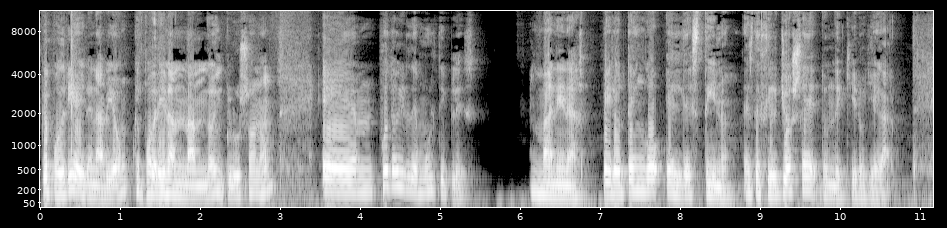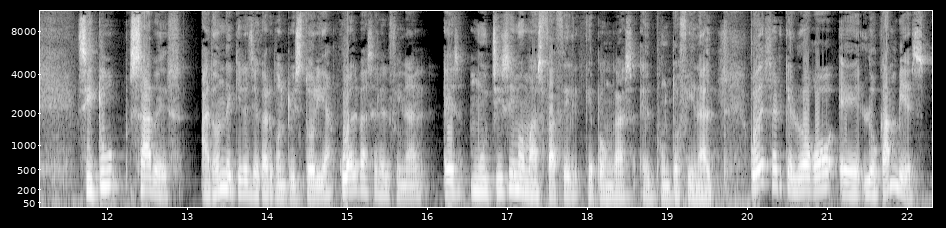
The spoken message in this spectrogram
que podría ir en avión, que podría ir andando incluso, ¿no? Eh, puedo ir de múltiples maneras, pero tengo el destino, es decir, yo sé dónde quiero llegar. Si tú sabes a dónde quieres llegar con tu historia, cuál va a ser el final, es muchísimo más fácil que pongas el punto final. Puede ser que luego eh, lo cambies.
